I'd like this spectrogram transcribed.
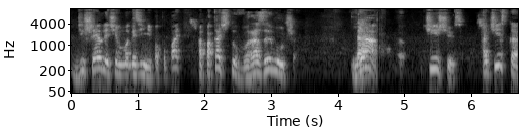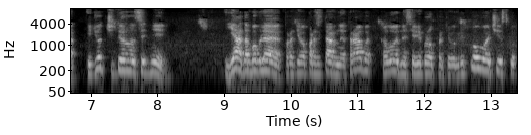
дешевле, чем в магазине покупать, а по качеству в разы лучше. Да. Я э, чищусь. Очистка идет 14 дней. Я добавляю противопаразитарные травы, коллоидное серебро, противогрибковую очистку.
